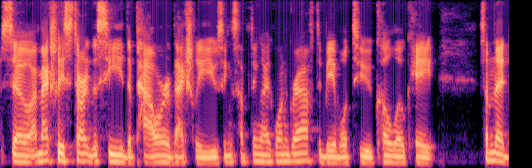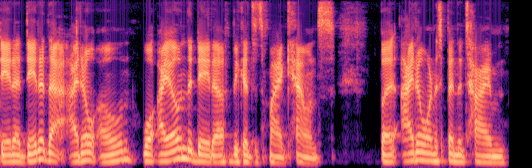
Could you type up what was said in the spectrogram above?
So I'm actually starting to see the power of actually using something like OneGraph to be able to co-locate some of that data, data that I don't own. Well, I own the data because it's my accounts, but I don't want to spend the time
